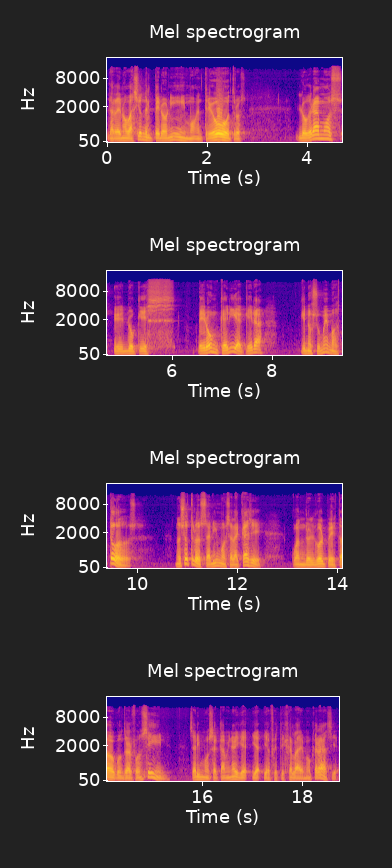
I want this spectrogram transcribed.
la renovación del peronismo, entre otros, logramos eh, lo que Perón quería, que era que nos sumemos todos. Nosotros salimos a la calle cuando el golpe de Estado contra Alfonsín salimos a caminar y a, festejar la democracia.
